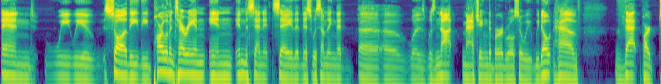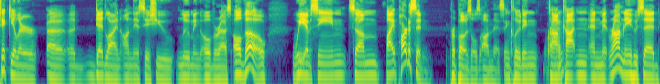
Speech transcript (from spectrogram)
And we we saw the the parliamentarian in in the Senate say that this was something that uh, uh, was was not matching the Byrd rule. So we we don't have that particular uh, uh, deadline on this issue looming over us. Although we have seen some bipartisan proposals on this, including Tom Cotton and Mitt Romney, who said,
